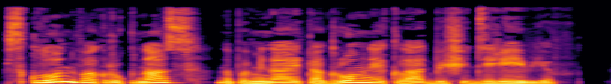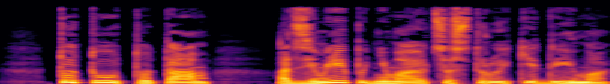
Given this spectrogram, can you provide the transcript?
Склон вокруг нас напоминает огромное кладбище деревьев. То тут, то там От земли поднимаются струйки дыма,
